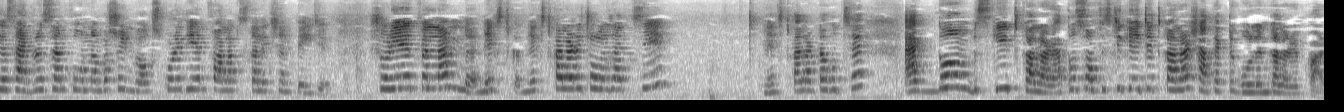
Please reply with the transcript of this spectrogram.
just address and phone number সহ ইনবক্স করে দিয়েন ফালাক্স কালেকশন পেজে সরিয়ে ফেললাম নেক্সট নেক্সট কালারে চলে যাচ্ছি। নেক্সট কালারটা হচ্ছে একদম বিস্কিট কালার এত সফিস্টিকেটেড কালার সাথে একটা গোল্ডেন কালারের পার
